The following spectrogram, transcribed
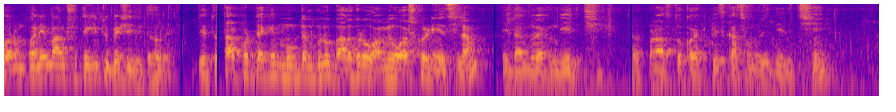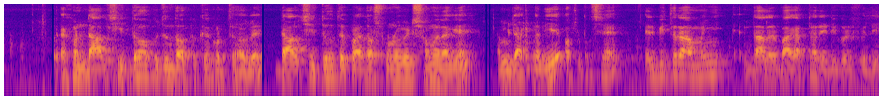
গরম পানি মাংস থেকে একটু বেশি দিতে হবে। যেহেতু তারপর দেখেন মুগ ডালগুলো ভালো করে আমি ওয়াশ করে নিয়েছিলাম। এই ডালগুলো এখন দিয়ে দিচ্ছি। তারপর আস্ত কয়েক পিস কাঁচামরিচ দিয়ে দিচ্ছি। এখন ডাল সিদ্ধ হওয়া পর্যন্ত অপেক্ষা করতে হবে। ডাল সিদ্ধ হতে প্রায় দশ পনেরো মিনিট সময় লাগে। আমি ডাকনা দিয়ে করছি। এর ভিতরে আমি ডালের বাগারটা রেডি করে ফেলি।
